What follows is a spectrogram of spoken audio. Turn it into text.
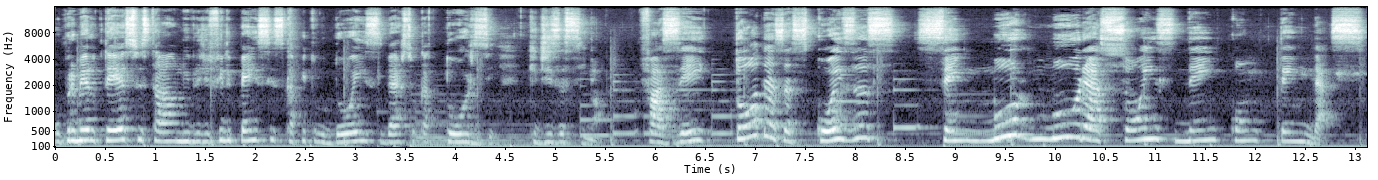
O primeiro texto está lá no livro de Filipenses, capítulo 2, verso 14, que diz assim, ó: Fazei todas as coisas sem murmurações nem contendas.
